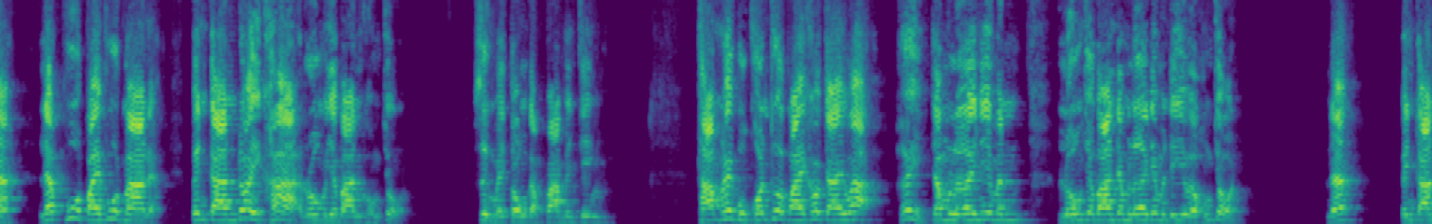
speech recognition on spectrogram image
นะแล้วพูดไปพูดมาเนี่ยเป็นการด้อยค่าโรงพยาบาลของโจทย์ ซึ่งไม่ตรงกับความเป็นจริงทำให้บุคคลทั่วไปเข้าใจว่า เฮ้ยจำเลยนี่มันโรงพยาบาลจำเลยเนี่ยมันดีกว่าของโจทย์นะ เป็นการ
